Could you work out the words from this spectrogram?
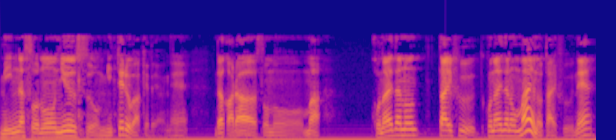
みんなそのニュースを見てるわけだよね。だから、その、まあ、この間の台風、この間の前の台風ね。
